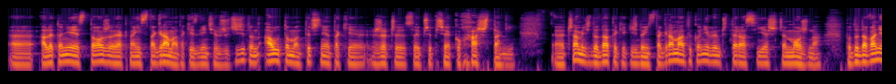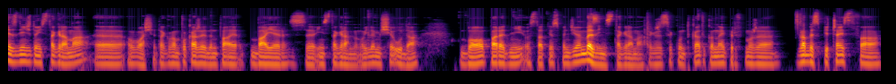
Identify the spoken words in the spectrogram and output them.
E, Ale to nie jest to, że jak na Instagrama takie zdjęcie wrzucicie, to on automatycznie takie rzeczy sobie przepisze jako hasztagi. E, Trzeba mieć dodatek jakiś do Instagrama, tylko nie wiem, czy teraz jeszcze można, bo dodawanie zdjęć do Instagrama, e, o właśnie, tak wam pokażę jeden bajer z Instagramem, o ile mi się uda, bo parę dni ostatnio spędziłem bez Instagrama, także sekundka, tylko najpierw może dla bezpieczeństwa,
